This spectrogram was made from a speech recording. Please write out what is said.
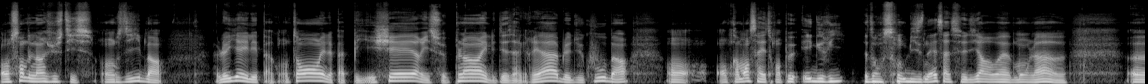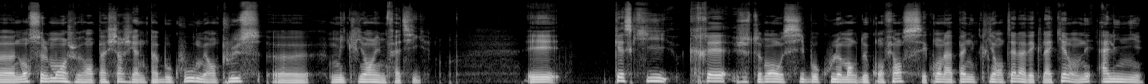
on, sent de l'injustice. On se dit, ben, le gars il est pas content, il a pas payé cher, il se plaint, il est désagréable et du coup ben on, commence à être un peu aigri dans son business, à se dire ouais bon là euh, euh, non seulement je vends pas cher, je gagne pas beaucoup, mais en plus euh, mes clients ils me fatiguent. Et qu'est-ce qui crée justement aussi beaucoup le manque de confiance, c'est qu'on n'a pas une clientèle avec laquelle on est aligné.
